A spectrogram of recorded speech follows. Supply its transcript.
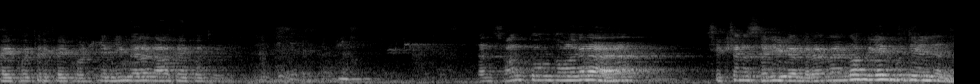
ಕೈಕೊಳ್ತೀರಿ ಕೈಕೊಡ್ತೀವಿ ನಿಮ್ಮೆಲ್ಲ ನಾವು ಕೈಕೊಳ್ತೀವಿ ನನ್ನ ಸ್ವಂತ ಊರದೊಳಗನ ಶಿಕ್ಷಣ ಸರಿ ಇಲ್ಲ ಅಂದ್ರೆ ನಾನು ಇನ್ನೊಬ್ರಿಗೆ ಏನು ಬುದ್ಧಿ ಹೇಳಿ ನಾನು?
